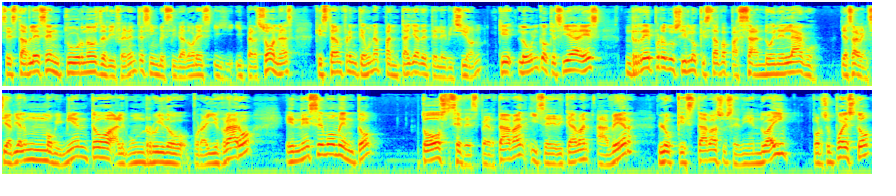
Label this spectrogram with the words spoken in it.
se establecen turnos de diferentes investigadores y, personas que están frente a una pantalla de televisión que lo único que hacía es reproducir lo que estaba pasando en el lago. Ya saben, si había algún movimiento, algún ruido por ahí raro, en ese momento todos se despertaban y se dedicaban a ver lo que estaba sucediendo ahí. Por supuesto,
